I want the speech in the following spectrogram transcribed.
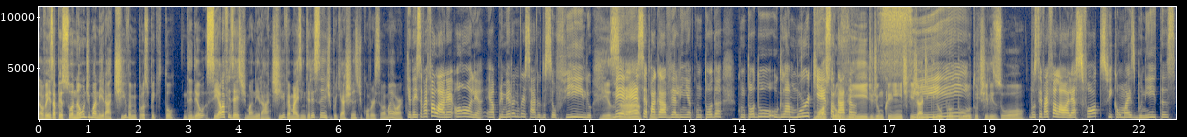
Talvez a pessoa não de maneira ativa me prospectou, entendeu? Se ela fizer isso de maneira ativa, é mais interessante, porque a chance de conversão é maior. Porque daí você vai falar, né? Olha, é o primeiro aniversário do seu filho. Exato. Merece apagar a velinha com toda com todo o glamour que Mostra essa um data. vídeo de um cliente que já adquiriu o Sim. produto, utilizou. Você vai falar, olha, as fotos ficam mais bonitas.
